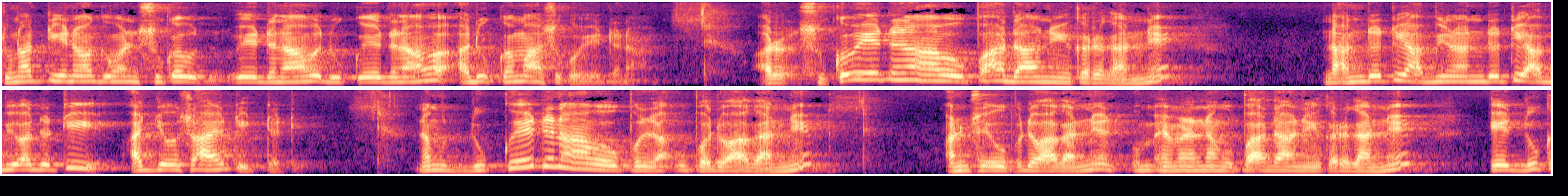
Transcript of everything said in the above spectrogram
තුනක් තියෙනවා කියවන සුඛ වේදනාව දුක් වේදනාව අදුක්ඛම අසුඛ වේදනාව. අර සුඛවේදනාව උපාධානය කරගන්නේ නන්දති අභිනන්දති අභිවදති අජ්‍යෝසාය තිට්ටති. නමුත් දුක්වේදනාව උපදවා ගන්නේ අනුසය උපදවා ගන්නේ එමනම් උපාධානය කරගන්නේ ඒ දුක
